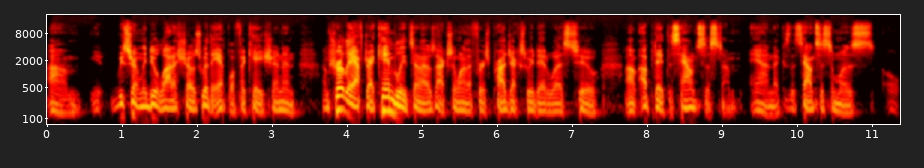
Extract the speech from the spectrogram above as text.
Um, we certainly do a lot of shows with amplification, and um, shortly after I came to Lied Center, that was actually one of the first projects we did was to um, update the sound system, and because the sound system was oh,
